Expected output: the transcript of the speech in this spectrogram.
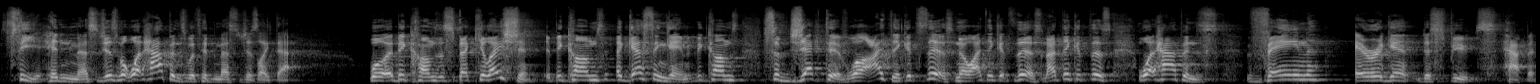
see hidden messages, but what happens with hidden messages like that? Well, it becomes a speculation. It becomes a guessing game. It becomes subjective. Well, I think it's this. No, I think it's this. And I think it's this. What happens? Vain, arrogant disputes happen.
